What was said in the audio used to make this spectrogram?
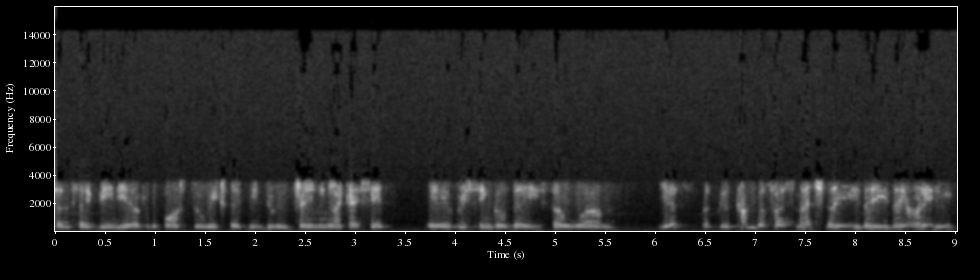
since they've been here for the past two weeks, they've been doing training, like I said, every single day. So um, yes, but come the first match, they they they are ready.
